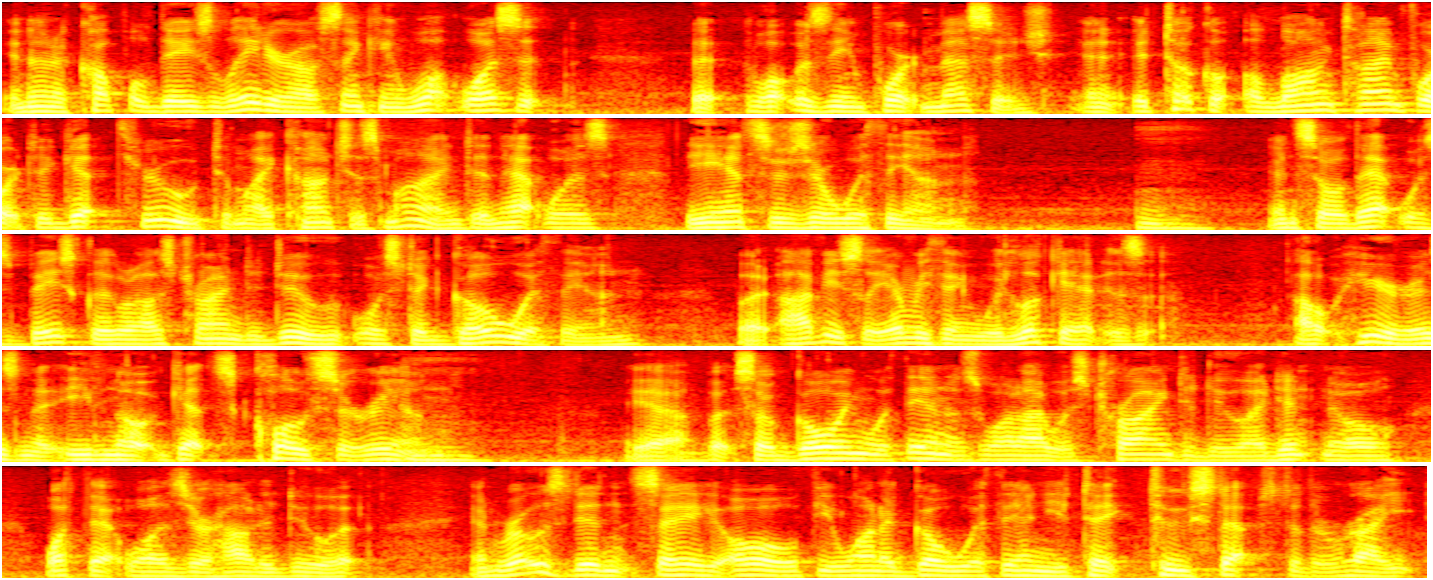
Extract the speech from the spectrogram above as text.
And then a couple days later, I was thinking, What was it? That, what was the important message? And it took a, a long time for it to get through to my conscious mind, and that was the answers are within. Mm. And so that was basically what I was trying to do, was to go within. But obviously everything we look at is out here, isn't it? Even though it gets closer in. Mm. Yeah, but so going within is what I was trying to do. I didn't know what that was or how to do it. And Rose didn't say, oh, if you want to go within, you take two steps to the right.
